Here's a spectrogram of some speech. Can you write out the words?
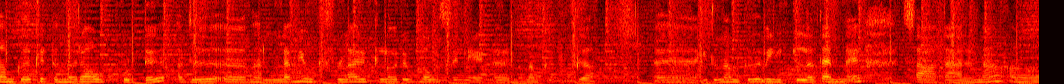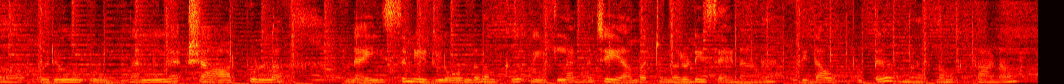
നമുക്ക് കിട്ടുന്ന ഒരു ഔട്ട്പുട്ട് അത് നല്ല ബ്യൂട്ടിഫുൾ ആയിട്ടുള്ള ഒരു ബ്ലൗസ് തന്നെയായിട്ടാണ് നമുക്ക് കിട്ടുക. ഇത് നമുക്ക് വീട്ടിൽ തന്നെ സാധാരണ ഒരു നല്ല ഷാർപ്പുള്ള നൈസ് നീഡിൽ കൊണ്ട് നമുക്ക് വീട്ടിൽ തന്നെ ചെയ്യാൻ പറ്റുന്ന ഒരു ഡിസൈനാണ് ഇതിന്റെ ഔട്ട്പുട്ട് നമുക്ക് കാണാം.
